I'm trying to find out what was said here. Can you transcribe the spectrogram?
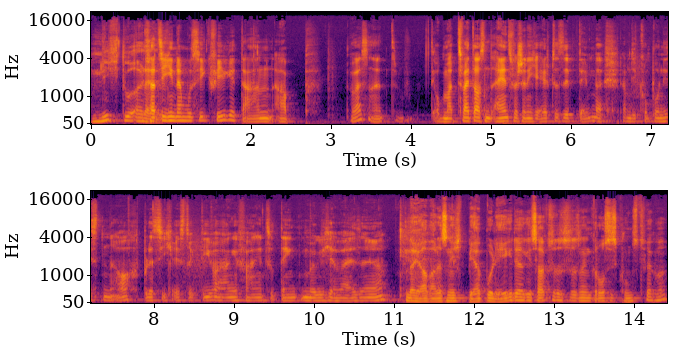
Nicht du allein. Es hat sich in der Musik viel getan ab, weiß nicht, ob man 2001, wahrscheinlich 11. September, da haben die Komponisten auch plötzlich restriktiver angefangen zu denken, möglicherweise. Ja. naja, war das nicht Bert Boulege, der gesagt hat, dass das ein großes Kunstwerk war?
